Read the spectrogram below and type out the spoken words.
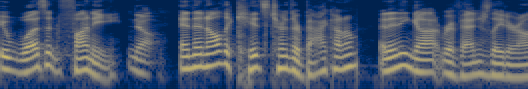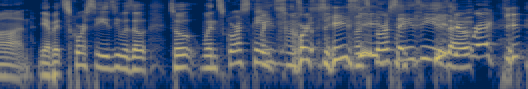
It wasn't funny. No. And then all the kids turned their back on him. And then he got revenge later on. Yeah, but Scorsese was out. So when Scorsese, When when Scorsese, when Scorsese he is out, directed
